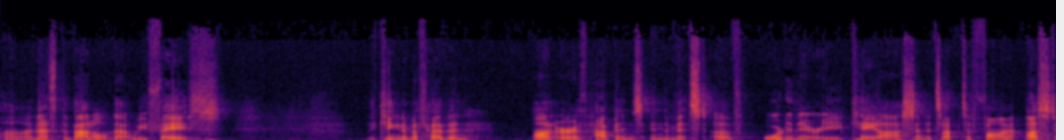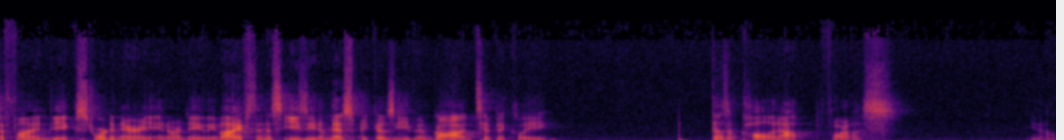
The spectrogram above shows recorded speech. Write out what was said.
Uh, and that's the battle that we face. The kingdom of heaven on earth happens in the midst of ordinary chaos, and it's up to fi- us to find the extraordinary in our daily lives. And it's easy to miss because even God typically doesn't call it out for us. You know,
